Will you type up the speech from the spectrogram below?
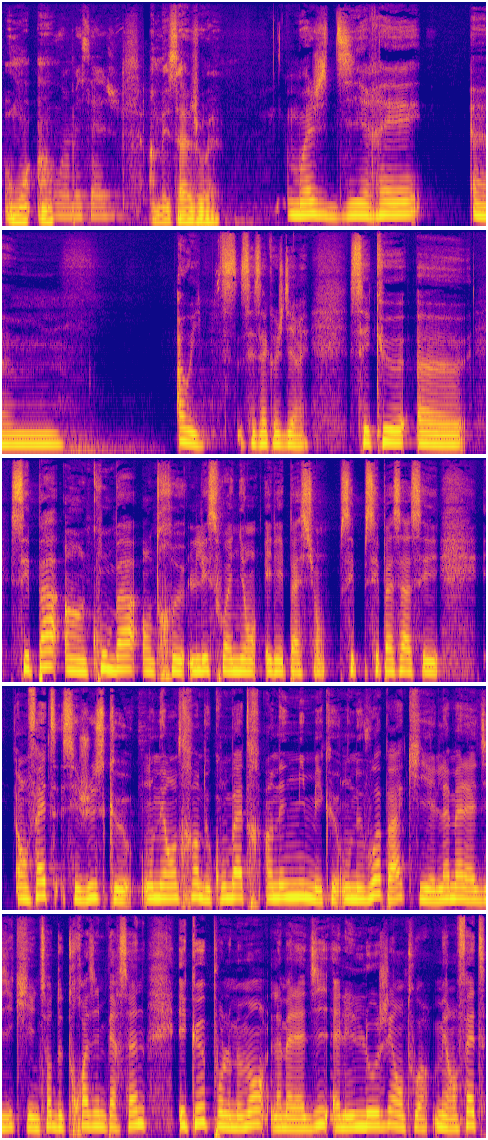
au moins un. Ou un message. Un message, ouais. Moi, je dirais. Ah oui, c'est ça que je dirais. C'est que euh, c'est pas un combat entre les soignants et les patients. C'est pas ça. C'est en fait, c'est juste que on est en train de combattre un ennemi, mais qu'on ne voit pas, qui est la maladie, qui est une sorte de troisième personne, et que pour le moment, la maladie, elle est logée en toi. Mais en fait,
